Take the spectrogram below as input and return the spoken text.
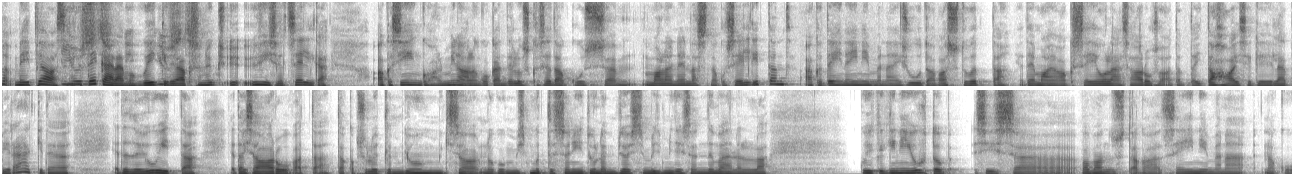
me, me ei pea sellega tegelema, kui kõikide jaoks on üks, ühiselt selge aga siinkohal mina olen kogenud elus ka seda, kus ähm, ma olen ennast nagu selgitanud, aga teine inimene ei suuda vastu võtta ja tema jaoks ei ole see arusaadav, ta ei taha isegi läbi rääkida ja, ja teda ei huvita ja ta ei saa aru, vaata, ta hakkab sulle ütlema, miks sa nagu, mis mõttes sa nii tunned, mis asja, midagi sa nõme, lalla. kui ikkagi nii juhtub, siis äh, vabandust, aga see inimene nagu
